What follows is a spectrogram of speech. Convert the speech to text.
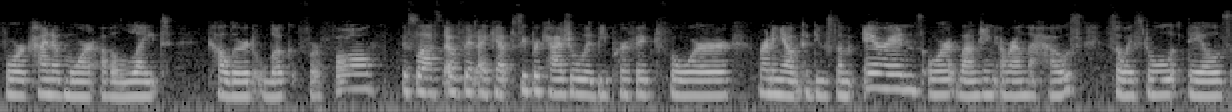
for kind of more of a light colored look for fall. This last outfit I kept super casual would be perfect for running out to do some errands or lounging around the house. So I stole Dale's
